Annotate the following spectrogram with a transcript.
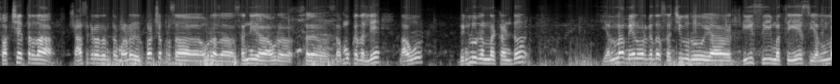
ಸ್ವಕ್ಷೇತ್ರದ ಶಾಸಕರಾದಂಥ ಮಾಡ ವಿರೂಪಾಕ್ಷ ಪ್ರಸಾ, ಅವರ ಸನ್ನಿ, ಅವರ ಸಮ್ಮುಖದಲ್ಲಿ ನಾವು ಬೆಂಗಳೂರನ್ನು ಕಂಡು ಎಲ್ಲ ಮೇಲ್ವರ್ಗದ ಸಚಿವರು ಡಿ ಸಿ ಮತ್ತು ಎ ಸಿ ಎಲ್ಲ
